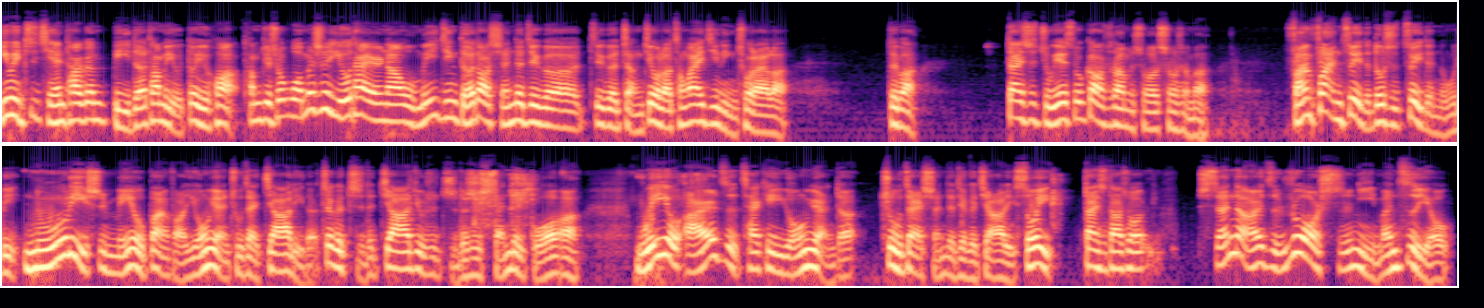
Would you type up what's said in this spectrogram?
因为之前他跟彼得他们有对话，他们就说我们是犹太人呐，我们已经得到神的这个这个拯救了，从埃及领出来了，对吧？但是主耶稣告诉他们说说什么？凡犯罪的都是罪的奴隶，奴隶是没有办法永远住在家里的。这个指的家就是指的是神的国啊，唯有儿子才可以永远的住在神的这个家里。所以，但是他说，神的儿子若使你们自由。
